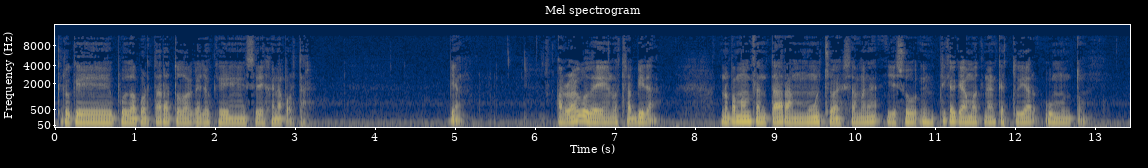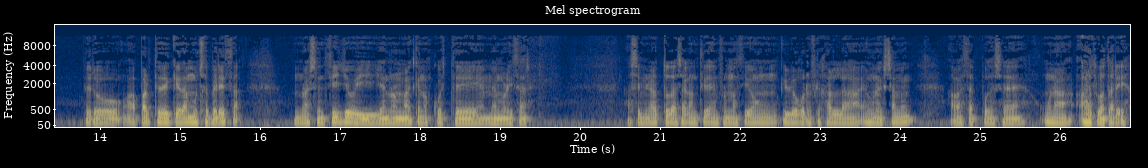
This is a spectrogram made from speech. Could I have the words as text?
creo que puedo aportar a todos aquellos que se dejen aportar. Bien, a lo largo de nuestras vidas nos vamos a enfrentar a muchos exámenes y eso implica que vamos a tener que estudiar un montón. Pero aparte de que da mucha pereza, no es sencillo y es normal que nos cueste memorizar asimilar toda esa cantidad de información y luego reflejarla en un examen a veces puede ser una ardua tarea.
